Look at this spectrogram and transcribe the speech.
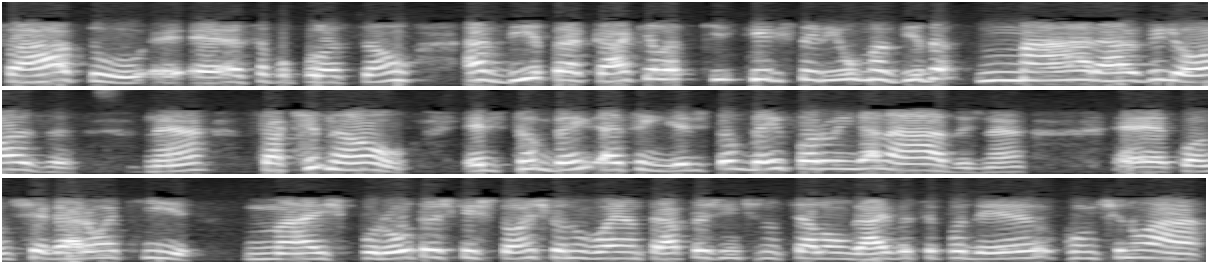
fato é, é, essa população a vir para cá que, ela, que, que eles teriam uma vida maravilhosa, né? Só que não. Eles também, assim, eles também foram enganados, né? É, quando chegaram aqui. Mas por outras questões que eu não vou entrar para a gente não se alongar e você poder continuar.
